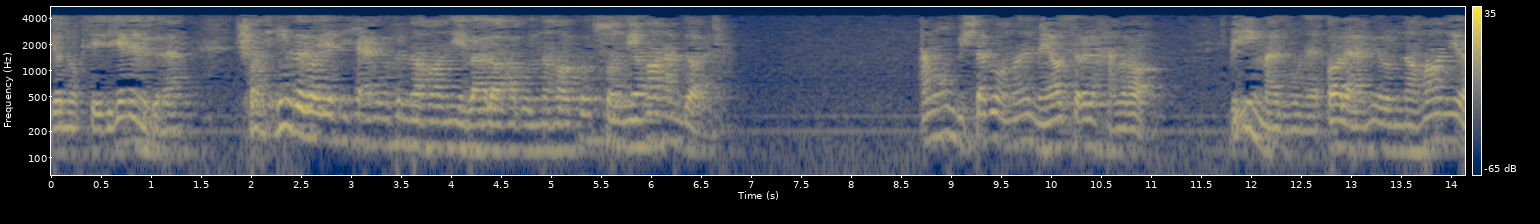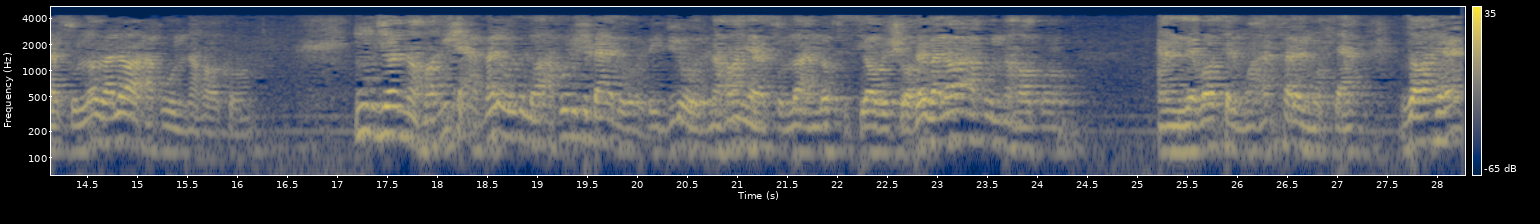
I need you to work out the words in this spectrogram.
یا نکته دیگه نمی‌دونم. چون این روایتی که امیر نهانی و علا قبول نها کن سنی ها هم دارن. اما اون بیشتر به عنوان میاسر همراه. به این مضمونه قال امیر نهانی رسول الله ولا اقول نها کن اینجا نهانیش اول اول لا اقولش بعد ورده اینجوری نهانی رسول الله ان لبس سیاب شوهر ولا اقول نها کن ان لباس المؤثر المفتن ظاهرا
